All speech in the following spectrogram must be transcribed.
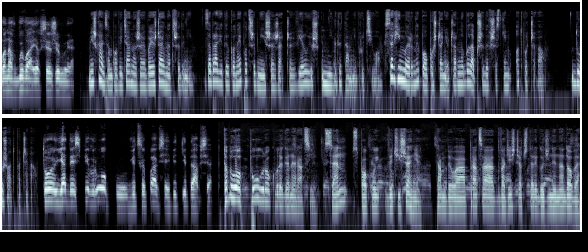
Ona wbywa wszystko żywe. Mieszkańcom powiedziano, że wyjeżdżają na trzy dni. Zabrali tylko najpotrzebniejsze rzeczy, wielu już nigdy tam nie wróciło. Serhii Myrny po opuszczeniu Czarnobyla przede wszystkim odpoczywał Dużo odpoczywał. То я десь півроку відсипався і від'їдався. To było pół roku regeneracji. Sen, spokój, wyciszenie. Tam była praca 24 godziny na dobę.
